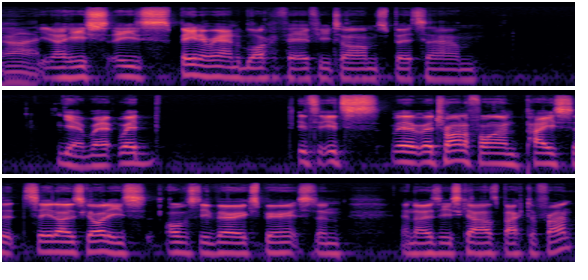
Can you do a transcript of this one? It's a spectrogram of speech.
Right. you know he's he's been around the block a fair few times, but um, yeah, we're, we're it's it's we're, we're trying to find pace that Cito's got. He's obviously very experienced and, and knows these cars back to front.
